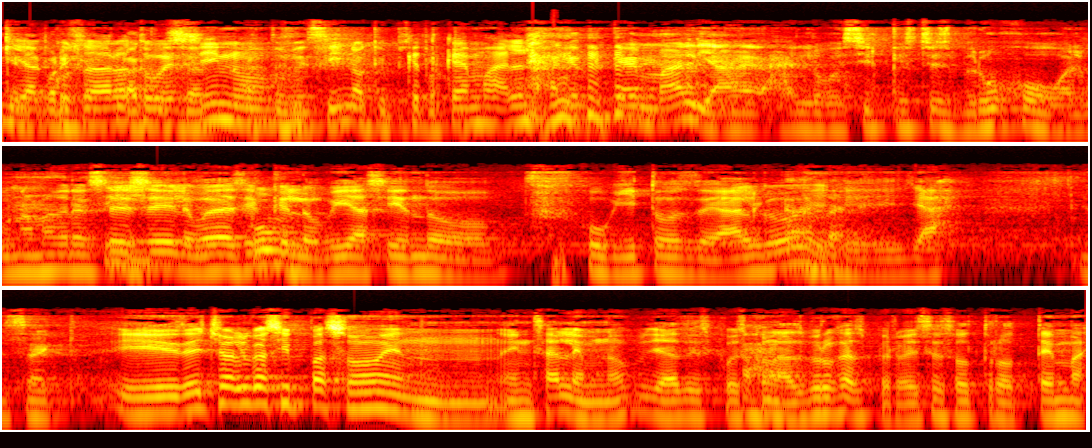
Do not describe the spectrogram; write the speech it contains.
Y acusar a tu vecino. a tu vecino que, pues, Que te por- cae mal. Ah, que te cae mal, ay, le voy a decir que esto es brujo o alguna madre así. Sí, sí, le voy a decir que lo vi haciendo juguitos de algo Ándale. y ya. Exacto. Y de hecho algo así pasó en, en Salem, ¿no? Ya después con Ajá. las brujas, pero ese es otro tema.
